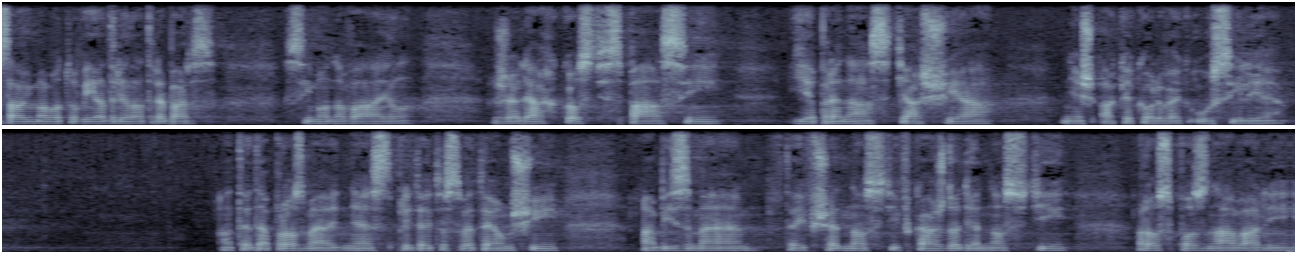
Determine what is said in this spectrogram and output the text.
Zaujímavo to vyjadrila trebárs Simona Weil, že ľahkosť spásy je pre nás ťažšia než akékoľvek úsilie. A teda prosme aj dnes pri tejto svetej omši, aby sme v tej všednosti, v každodennosti rozpoznávali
